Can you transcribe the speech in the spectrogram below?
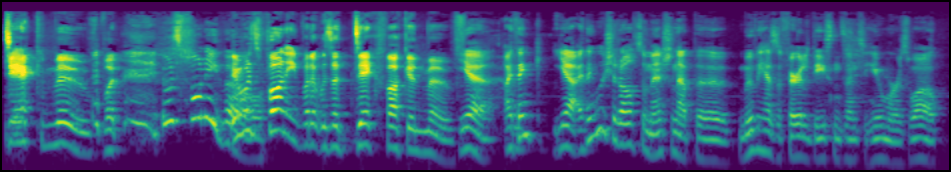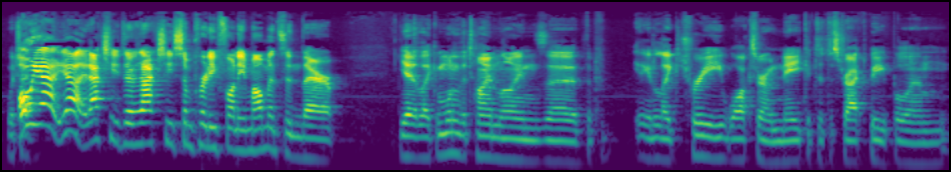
dick move, but It was funny though. it was funny, but it was a dick fucking move. Yeah, I think yeah, I think we should also mention that the movie has a fairly decent sense of humor as well. Which Oh I- yeah, yeah. It actually there's actually some pretty funny moments in there. yeah, like in one of the timelines, uh, the eh, like Tree walks around naked to distract people, and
